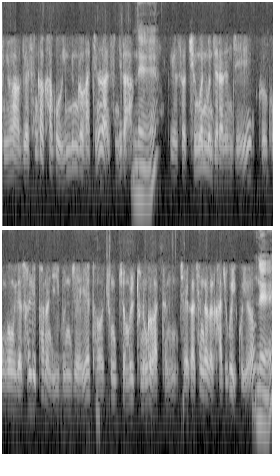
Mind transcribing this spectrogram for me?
중요하게 생각하고 있는 것 같지는 않습니다. 네. 그래서 증원 문제라든지 그 공공의대 설립하는 이 문제에 더 중점을 두는 것 같은 제가 생각을 가지고 있고요. 네.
